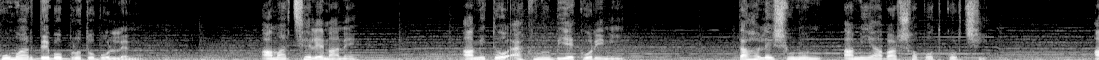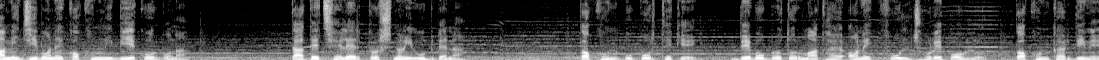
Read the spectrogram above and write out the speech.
কুমার দেবব্রত বললেন, আমার ছেলে মানে আমি তো এখনও বিয়ে করিনি। তাহলে শুনুন, আমি আবার শপথ করছি। আমি জীবনে কখনই বিয়ে করব না। তাতে ছেলের প্রশ্নই উঠবে না। তখন উপর থেকে দেবব্রতর মাথায় অনেক ফুল ঝরে পড়ল। তখনকার দিনে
